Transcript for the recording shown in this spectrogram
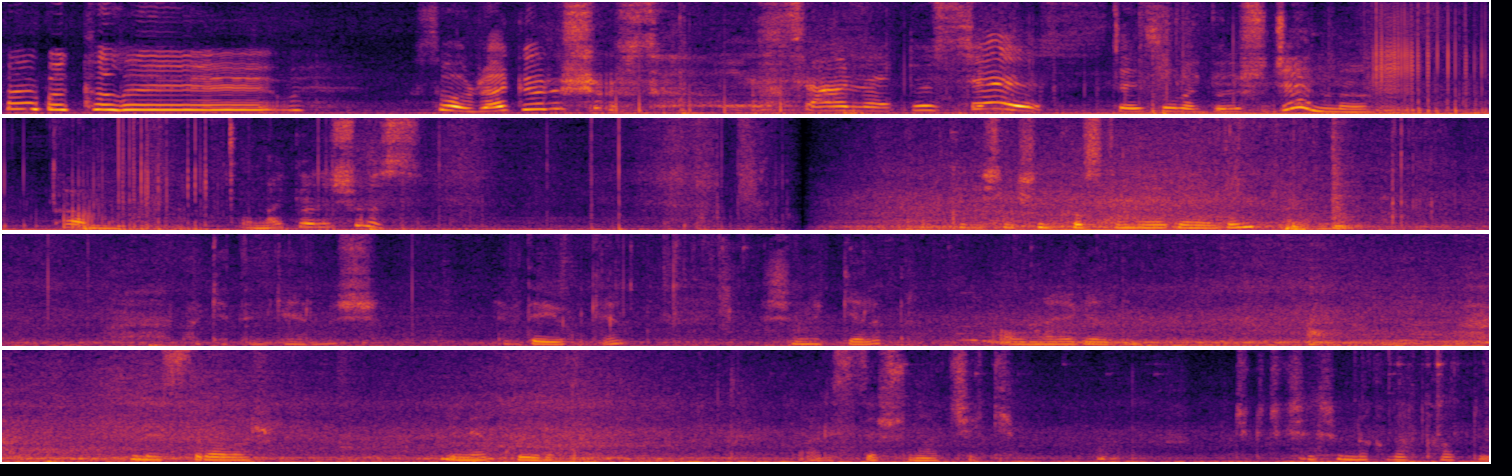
Hadi bakalım. Sonra görüşürüz. Sonra görüşürüz. Sen sonra görüşecek mi? Tamam. Ona görüşürüz. Arkadaşlar şimdi postaneye geldim. Paketim gelmiş. Evde yokken. Şimdi gelip almaya geldim. Yine sıra var. Yine kuyruk. Bari size şunu çek. Çık çık ne kadar tatlı.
